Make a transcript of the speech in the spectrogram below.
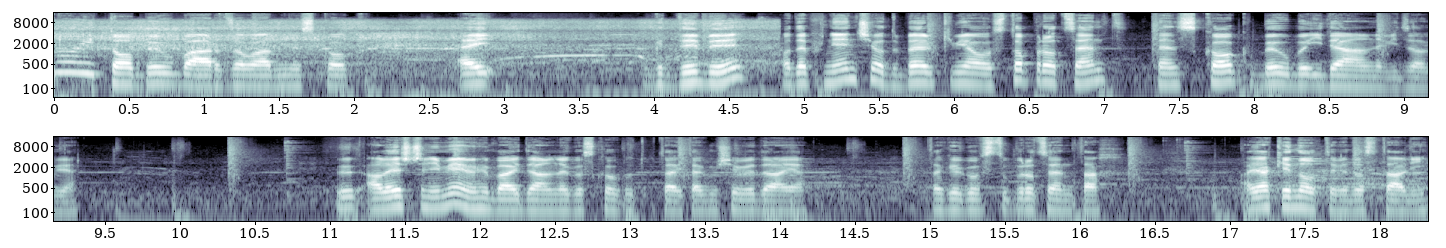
No i to był bardzo ładny skok. Ej, gdyby odepchnięcie od belki miało 100%, ten skok byłby idealny, widzowie. Y, Ale jeszcze nie miałem chyba idealnego skoku tutaj, tak mi się wydaje. Takiego w 100%. A jakie noty my dostali?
